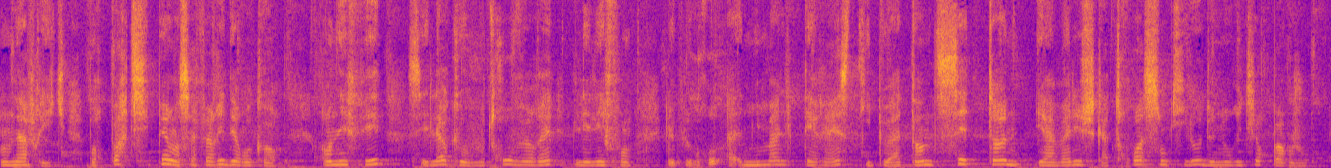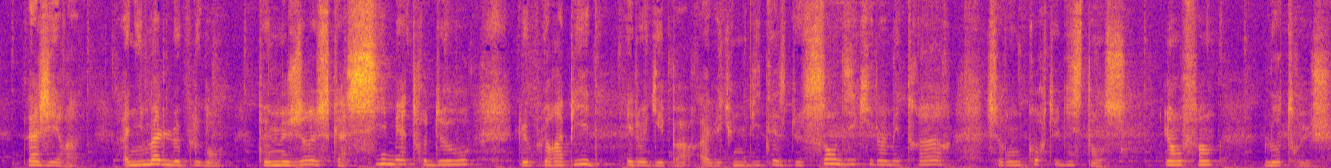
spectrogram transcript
en Afrique, pour participer à un safari des records. En effet, c'est là que vous trouverez l'éléphant, le plus gros animal terrestre qui peut atteindre 7 tonnes et avaler jusqu'à 300 kg de nourriture par jour. La girafe, animal le plus grand, peut mesurer jusqu'à 6 mètres de haut. Le plus rapide est le guépard, avec une vitesse de 110 km/h sur une courte distance. Et enfin, l'autruche,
